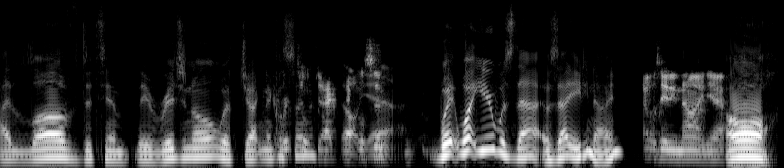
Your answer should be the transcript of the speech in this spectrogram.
I loved the Tim, the original with Jack The original Nicholson. Oh yeah. Wait, what year was that? Was that eighty nine? That was eighty nine. Yeah. Oh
